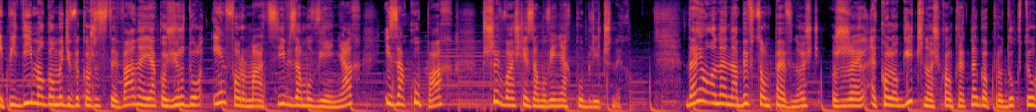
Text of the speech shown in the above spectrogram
EPD mogą być wykorzystywane jako źródło informacji w zamówieniach i zakupach przy właśnie zamówieniach publicznych. Dają one nabywcom pewność, że ekologiczność konkretnego produktu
